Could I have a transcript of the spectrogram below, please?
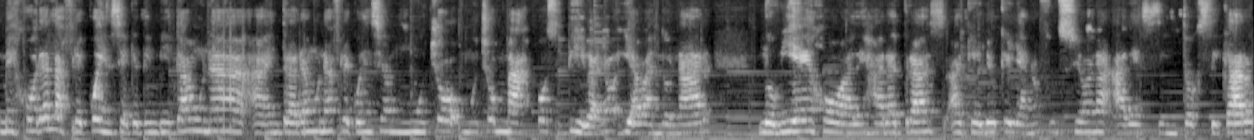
mejora la frecuencia, que te invita a, una, a entrar en una frecuencia mucho, mucho más positiva, ¿no? Y abandonar lo viejo, a dejar atrás aquello que ya no funciona, a desintoxicar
